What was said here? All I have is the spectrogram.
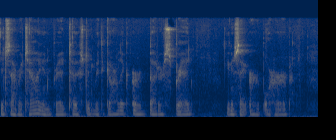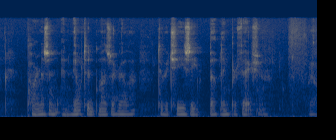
It's our Italian bread toasted with garlic herb butter spread. You can say herb or herb. Parmesan and melted mozzarella to a cheesy, bubbling perfection. Well,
